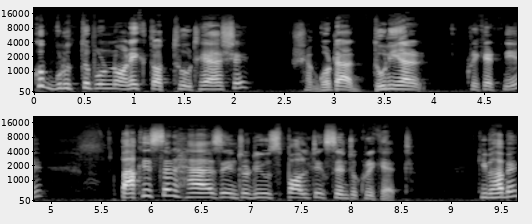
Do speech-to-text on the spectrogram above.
খুব গুরুত্বপূর্ণ অনেক তথ্য উঠে আসে গোটা দুনিয়ার ক্রিকেট নিয়ে। Pakistan has introduce politics into cricket কীভাবে?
